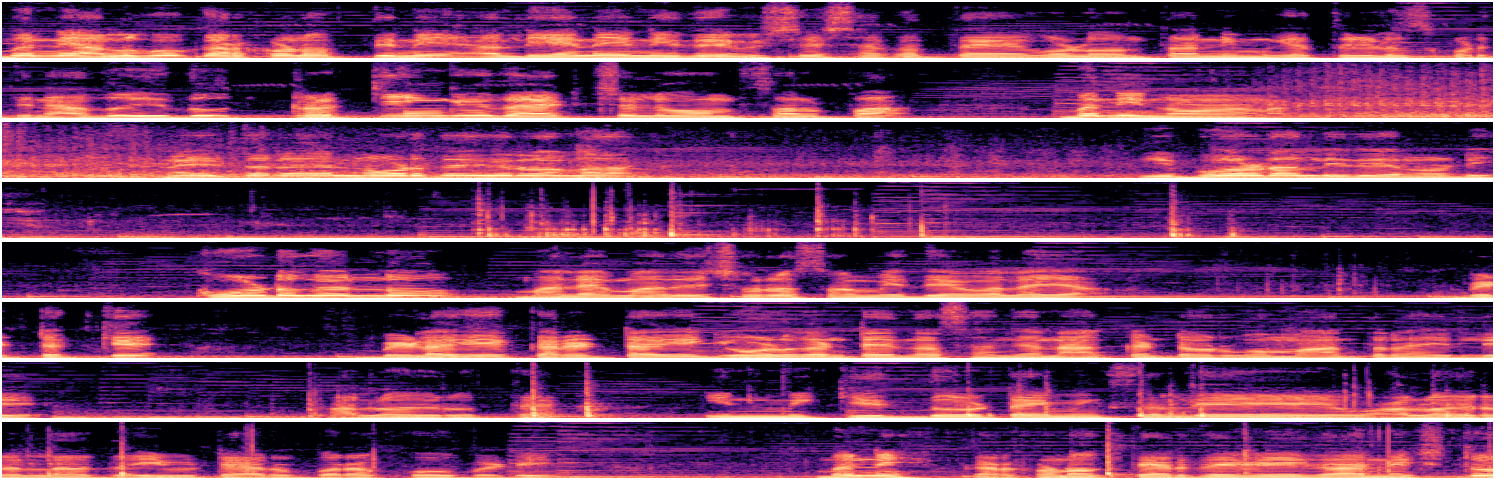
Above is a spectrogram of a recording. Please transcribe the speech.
ಬನ್ನಿ ಅಲ್ಲಿಗೂ ಕರ್ಕೊಂಡು ಹೋಗ್ತೀನಿ. ಅಲ್ಲಿ ಏನೇನಿದೆ ವಿಶೇಷತೆಗಳು ಅಂತ ನಿಮಗೆ ತಿಳಿಸ್ಕೊಡ್ತೀನಿ. ಅದು ಇದು ಟ್ರೆಕ್ಕಿಂಗ್ ಇದು ಆ್ಯಕ್ಚುಲಿ ಒಂದು ಸ್ವಲ್ಪ. ಬನ್ನಿ, ನೋಡೋಣ. ಸ್ನೇಹಿತರೆ, ನೋಡ್ತಾ ಇದ್ದೀರಲ್ಲ? ಈ ಬೋರ್ಡಲ್ಲಿ ಇದೆ, ನೋಡಿ. ಕೋಡುಗಲ್ಲು ಮಲೆಮಹದೇಶ್ವರ ಸ್ವಾಮಿ ದೇವಾಲಯ. ಬೆಟ್ಟಕ್ಕೆ ಬೆಳಗ್ಗೆ ಕರೆಕ್ಟಾಗಿ ಏಳು ಗಂಟೆಯಿಂದ ಸಂಜೆ ನಾಲ್ಕು ಗಂಟೆವರೆಗೂ ಮಾತ್ರ ಇಲ್ಲಿ ಅಲೋ ಇರುತ್ತೆ. ಇನ್ನು ಮಿಕ್ಕಿದ್ದು ಟೈಮಿಂಗ್ಸಲ್ಲಿ ಅಲೋ ಇರಲ್ಲ. ದಯವಿಟ್ಟು ಯಾರು ಬರೋಕ್ಕೆ ಹೋಗಬೇಡಿ. ಬನ್ನಿ, ಕರ್ಕೊಂಡು ಹೋಗ್ತಾ ಇರ್ತೀವಿ. ಈಗ ನೆಕ್ಸ್ಟು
